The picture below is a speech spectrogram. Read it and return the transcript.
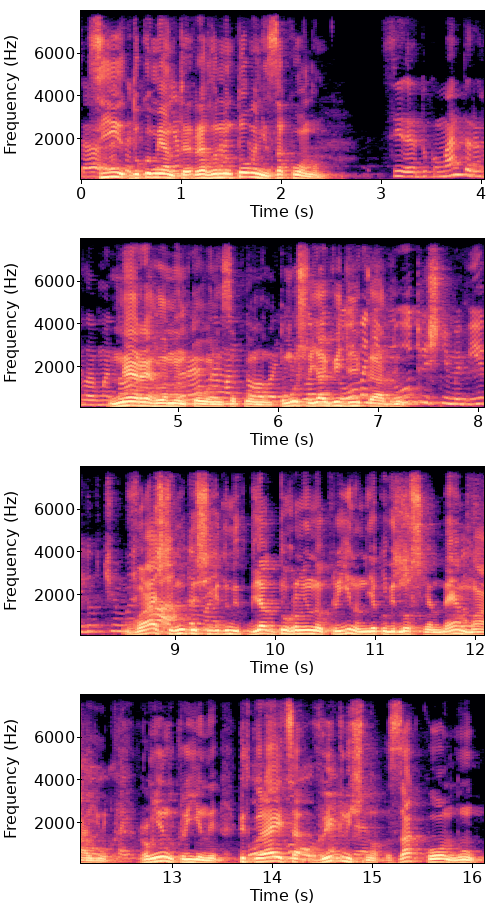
ця Ці документи регламентовані працює. законом, Ці документи регламентовані. не регламентовані законом. Тому що я Регламентовані кадрів. внутрішніми відомчими Ваші внутрішні відомі для до громадянина України ніякого відношення не мають. Громадянин України підкоряється Послухайте. виключно закону,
